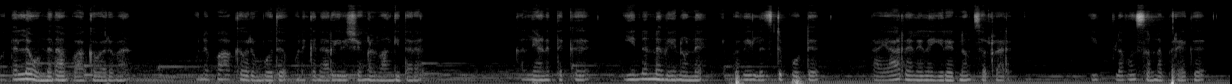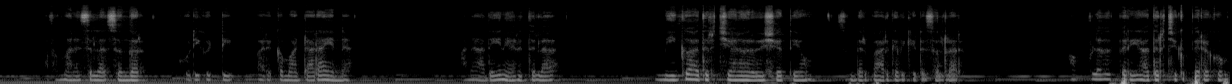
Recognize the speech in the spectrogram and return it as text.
முதல்ல ஒன்று தான் பார்க்க வருவேன். உன்னை பார்க்க வரும்போது உனக்கு நிறைய விஷயங்கள் வாங்கி தரேன். கல்யாணத்துக்கு என்னென்ன வேணும்னு இப்போவே லிஸ்ட்டு போட்டு தயார் நிலையில் இருன்னு சொல்கிறாரு இவ்வளவும் சொன்ன பிறகு அவன் மனசில் சுந்தர் கொடி கொட்டி பறக்க மாட்டாரா என்ன? ஆனால் அதே நேரத்தில் மிக அதிர்ச்சியான ஒரு விஷயத்தையும் சுந்தர் பார்கவி கிட்ட சொல்கிறார் அவ்வளவு பெரிய அதிர்ச்சிக்கு பிறகும்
